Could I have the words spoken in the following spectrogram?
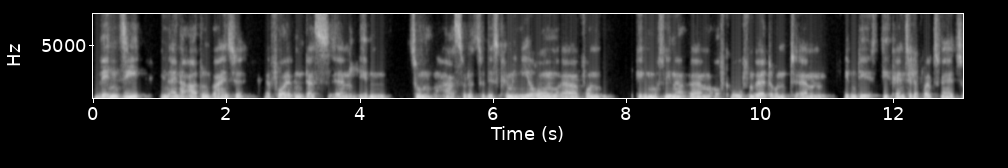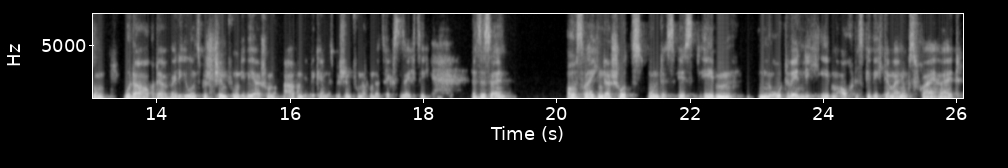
wenn sie in einer Art und Weise erfolgen, dass ähm, eben zum Hass oder zur Diskriminierung äh, von gegen Muslime ähm, aufgerufen wird und ähm, eben die, die Grenze der Volksverhetzung oder auch der Religionsbeschimpfung, die wir ja schon noch haben, die Bekenntnisbeschimpfung nach 166. Das ist ein ausreichender Schutz und es ist eben notwendig, eben auch das Gewicht der Meinungsfreiheit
